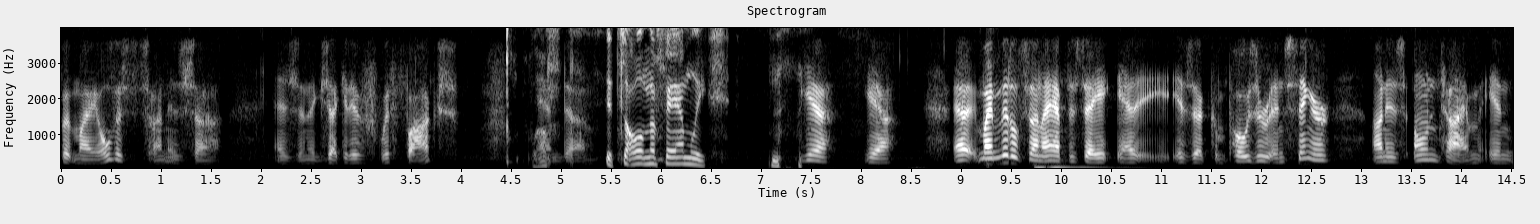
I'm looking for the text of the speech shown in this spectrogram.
But my oldest son is uh, as an executive with Fox. Well, and, uh, it's all in the family. yeah, yeah. Uh, my middle son, I have to say, uh, is a composer and singer on his own time in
